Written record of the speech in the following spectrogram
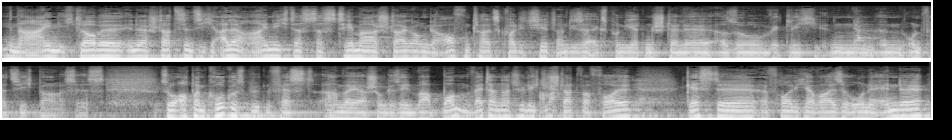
nein, ich glaube, in der Stadt sind sich alle einig, dass das Thema Steigerung der Aufenthaltsqualität an dieser exponierten Stelle also wirklich ein, ja. ein unverzichtbares ist. So auch beim Krokusblütenfest haben wir ja schon gesehen, war Bombenwetter natürlich, Hammer. die Stadt war voll, ja. Gäste erfreulicherweise ohne Ende.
